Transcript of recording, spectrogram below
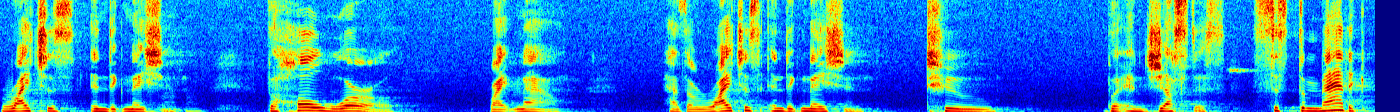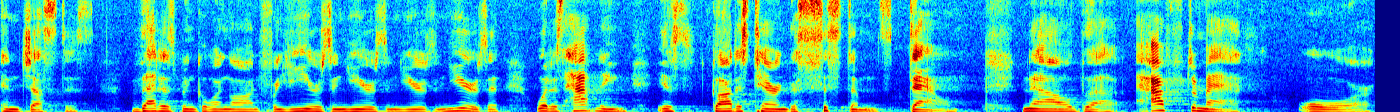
righteous indignation. The whole world right now has a righteous indignation to the injustice, systematic injustice that has been going on for years and years and years and years. And what is happening is God is tearing the systems down. Now, the aftermath or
